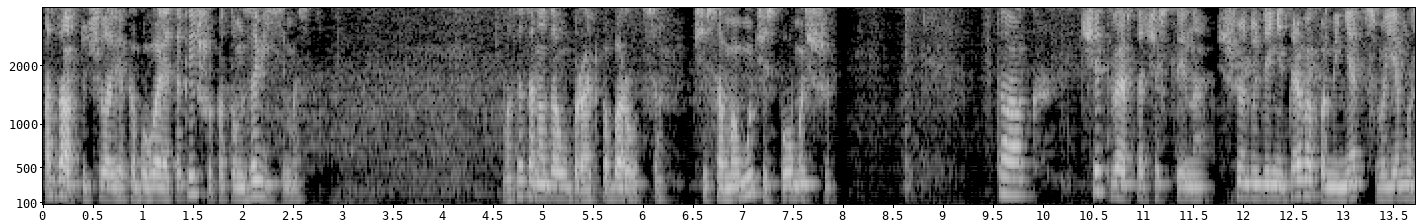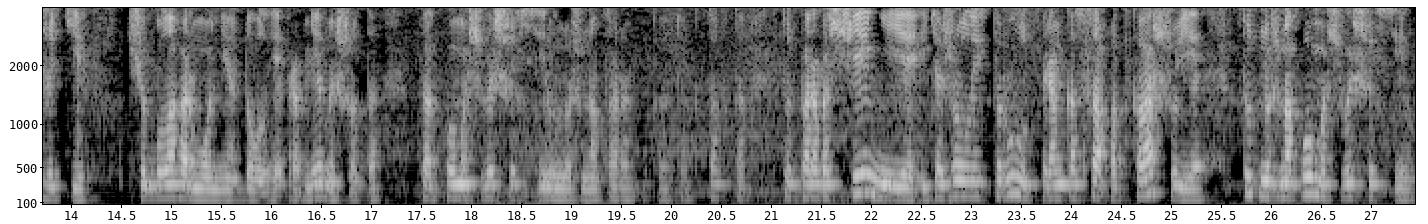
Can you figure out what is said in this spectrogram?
Азарт у человека бывает такой, что потом зависимость. Вот это надо убрать, побороться. Чи самому, чи з помощью. Так, четверта частина. Що людині треба поміняти в своєму житті, щоб була гармонія, довгі проблеми, що-то. Так, помощь высших сил нужна. Пара... Так, так, так, так. Тут порабощение и тяжелый труд. Прям коса подкашує. Тут нужна помощь высших сил.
